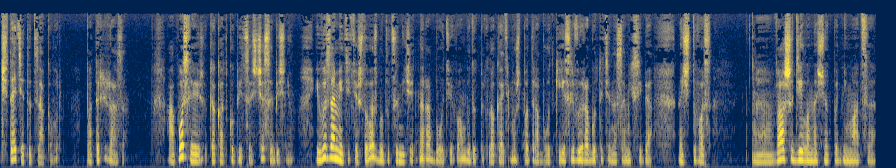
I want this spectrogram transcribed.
читайте этот заговор по три раза. А после, как откупиться, сейчас объясню. И вы заметите, что вас будут замечать на работе, вам будут предлагать, может, подработки. Если вы работаете на самих себя, значит, у вас э, ваше дело начнет подниматься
